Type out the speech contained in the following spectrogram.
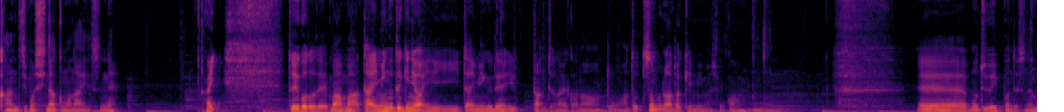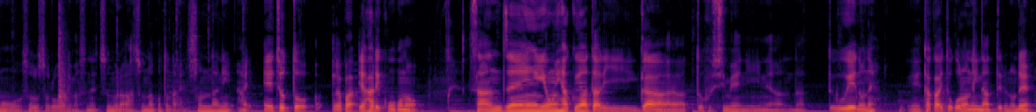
感じもしなくもないですねはいということでまあまあタイミング的にはいいタイミングで言ったんじゃないかなとあと津村だけ見ましょうか、うんえー、もう11分ですね。もうそろそろ終わりますね。津村、そんなことない。そんなに、はい。えー、ちょっと、やっぱ、やはりここの3400円あたりが、と節目になって、上のね、高いところになってるので、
